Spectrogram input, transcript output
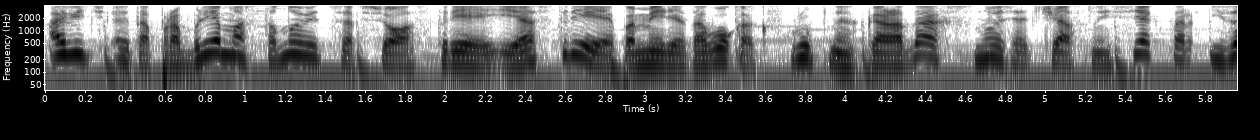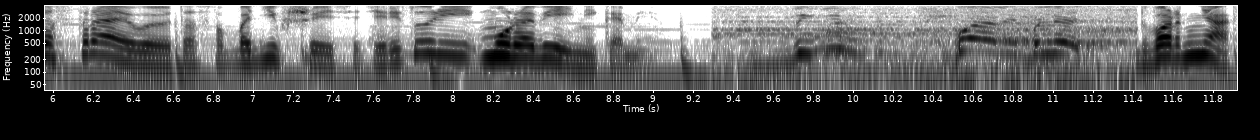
А ведь эта проблема становится все острее и острее по мере того, как в крупных городах сносят частный сектор и застраивают освободившиеся территории муравейниками. Заебали, блядь! Дворняк,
